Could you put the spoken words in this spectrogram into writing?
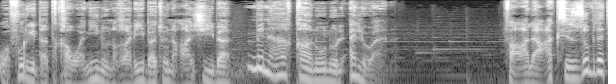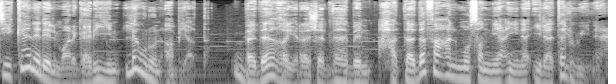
وفرضت قوانين غريبة عجيبة منها قانون الألوان. فعلى عكس الزبدة كان للمارغرين لون أبيض. بدا غير جذاب حتى دفع المصنعين إلى تلوينه.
